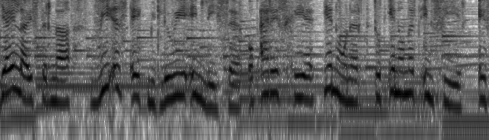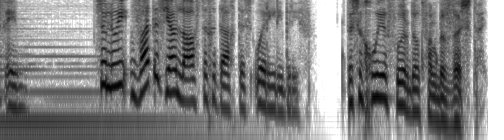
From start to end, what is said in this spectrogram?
Jy luister na Wie is ek met Louie en Lise op RSG 100 tot 104 FM. So Louie, wat is jou laaste gedagtes oor hierdie brief? Dis 'n goeie voorbeeld van bewustheid.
